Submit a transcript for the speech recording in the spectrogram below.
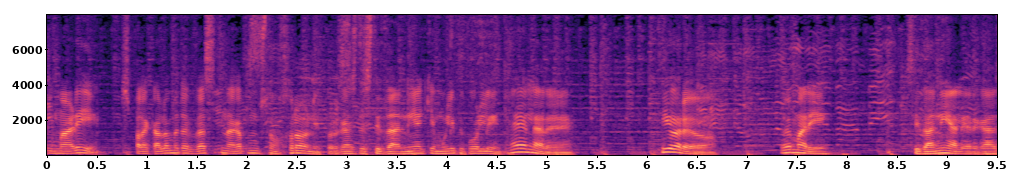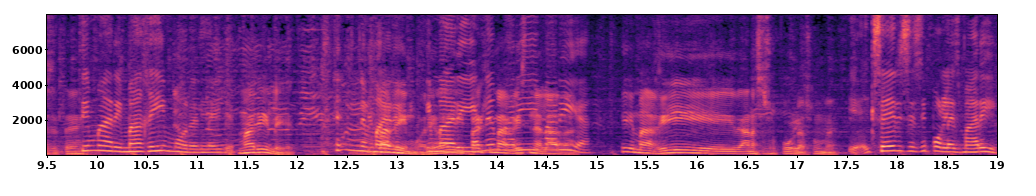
Η Μαρή, σας παρακαλώ μεταβιβάστε την αγάπη μου στον Χρόνη που εργάζεται στη Δανία και μου λείπει πολύ. Έλα ρε. Τι ωραίο. Ρε Μαρή. Στη Δανία λέει εργάζεται. Τι Μαρή, Μαρή μωρέ λέγεται. Μαρή λέγεται. Είναι Τι Μαρή. μωρέ. Η Μαρή Υπάρχει είναι Μαρή Μαρή στην η Ελλάδα. Μαρία. Είναι η Μαρή Αναστασοπούλου, ας πούμε. Ξέρεις εσύ πολλές Μαρή;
